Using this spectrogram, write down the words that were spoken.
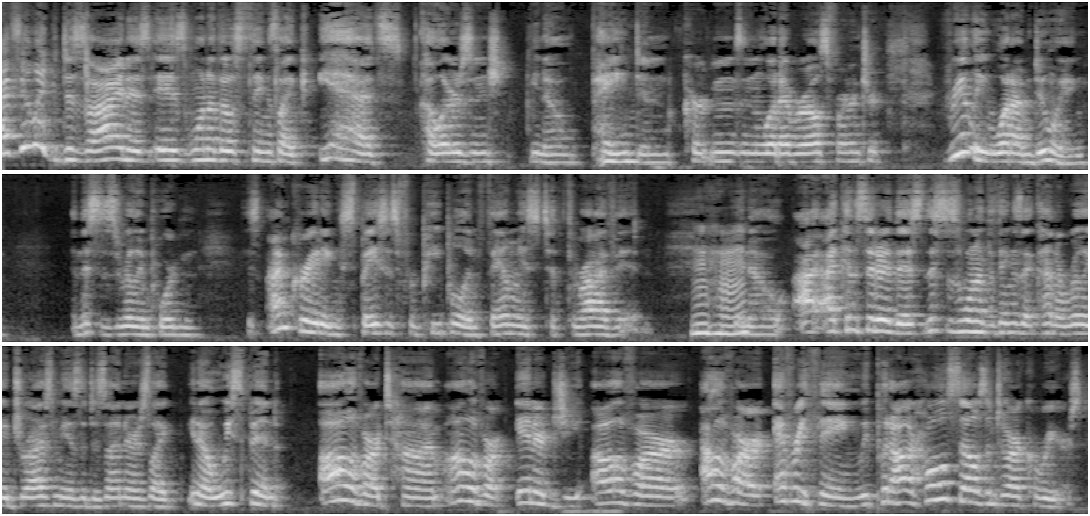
I feel like design is is one of those things like yeah, it's colors and you know, paint mm-hmm. and curtains and whatever else furniture. Really what I'm doing and this is really important, is I'm creating spaces for people and families to thrive in. Mm-hmm. You know, I, I consider this, this is one of the things that kind of really drives me as a designer is like, you know, we spend all of our time, all of our energy, all of our, all of our everything. We put our whole selves into our careers.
